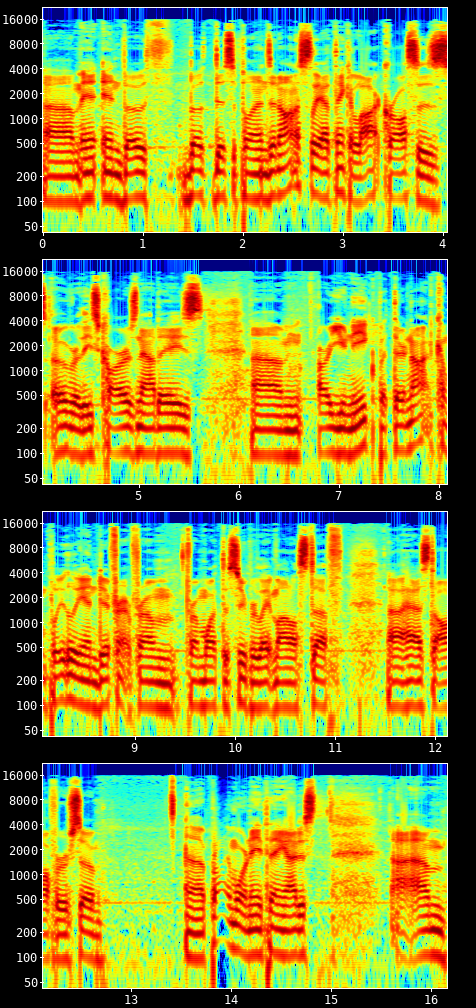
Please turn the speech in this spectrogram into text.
um, in, in, both both disciplines, and honestly, I think a lot crosses over. These cars nowadays um, are unique, but they're not completely indifferent from from what the super late model stuff uh, has to offer. So uh, probably more than anything, I just I'm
